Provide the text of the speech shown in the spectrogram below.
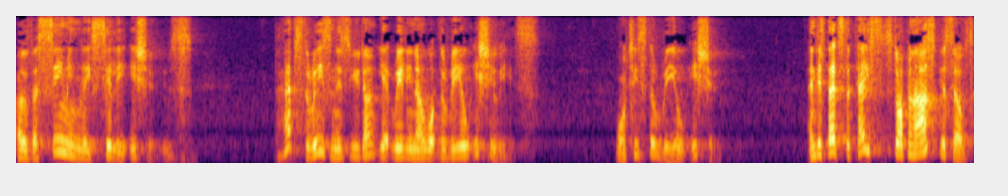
over seemingly silly issues, perhaps the reason is you don't yet really know what the real issue is. What is the real issue? And if that's the case, stop and ask yourselves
